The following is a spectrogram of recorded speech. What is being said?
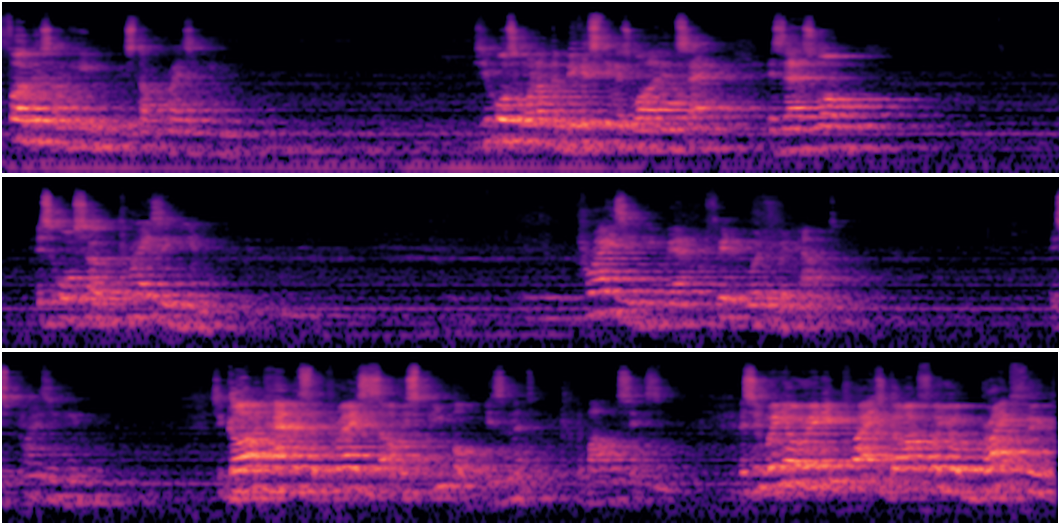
Focus on Him and stop praising Him. See, also one of the biggest things as well, I didn't say, is that as well, is also praising Him. Praising Him, we have a prophetic word going out. Is praising Him. See, God inhabits the praises of His people, isn't it? The Bible says. You see, when you already praise God for your breakthrough,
